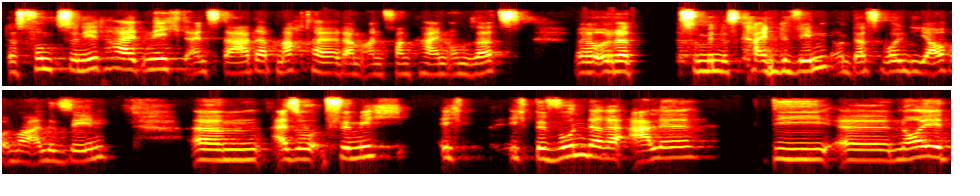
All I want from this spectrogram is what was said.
Das funktioniert halt nicht. Ein Startup macht halt am Anfang keinen Umsatz äh, oder zumindest keinen Gewinn und das wollen die auch immer alle sehen. Ähm, also für mich, ich, ich bewundere alle, die äh, neue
